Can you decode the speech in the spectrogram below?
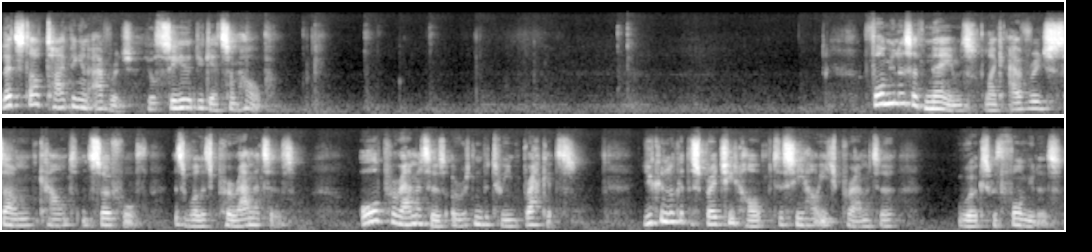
Let's start typing an average. You'll see that you get some help. Formulas have names like average, sum, count, and so forth, as well as parameters. All parameters are written between brackets. You can look at the spreadsheet help to see how each parameter works with formulas.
